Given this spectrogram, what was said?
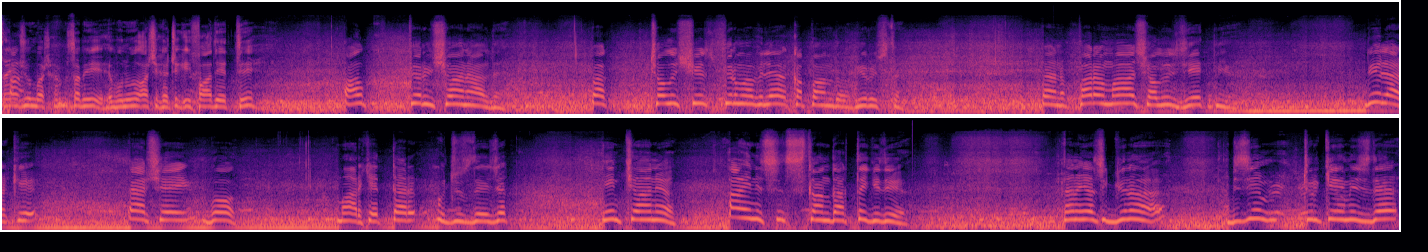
Sayın Cumhurbaşkanımız tabii bunu açık açık ifade etti. Halk perişan halde. Bak çalışıyoruz firma bile kapandı virüste. Yani para maaş alıyoruz yetmiyor. Diyorlar ki her şey bu. Marketler ucuzlayacak. İmkanı yok. Aynı standartta gidiyor. Yani yazık günah. Bizim Türkiye'mizde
